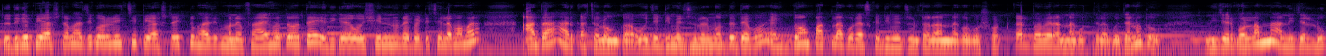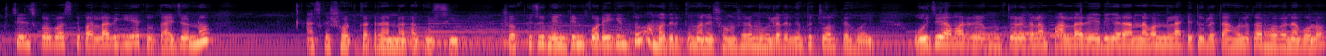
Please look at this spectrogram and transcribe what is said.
তো এদিকে পেঁয়াজটা ভাজি করে নিচ্ছি, পেঁয়াজটা একটু ভাজি মানে ফ্রাই হতে হতে এদিকে ওই শিলনুরে বেটেছিলাম আমার, আদা আর কাঁচা লঙ্কা, ওই যে ডিমের ঝোলের মধ্যে দেবো, একদম পাতলা করে আজকে ডিমের ঝোলটা রান্না করব, শর্টকাটভাবে রান্না করতে লাগবে, জানো তো? নিজের বললাম না, নিজের লুক চেঞ্জ করব আজকে পার্লারে গিয়ে, তো তাই জন্য আজকে শর্টকাট রান্নাটা করছি। সব কিছু মেনটেন করেই কিন্তু আমাদের মানে সংসারে মহিলাদের কিন্তু চলতে হয়। ওই যে আমার চলে গেলাম পার্লারে, এদিকে রান্নাবান্না লাঠি তুলে, তাহলে তো আর হবে না বলো।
